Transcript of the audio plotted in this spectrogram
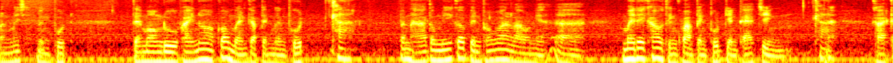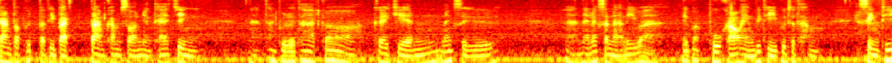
มันไม่ใช่เมืองพุทธแต่มองดูภายนอกก็เหมือนกับเป็นเมืองพุทธค่ะ ปัญหาตรงนี้ก็เป็นเพราะว่าเราเนี่ยอ่าไม่ได้เข้าถึงความเป็นพุทธอย่างแท้จริงค่ะนะขาดการประพฤติปฏิบัติตามคำสอนอย่างแท้จริง นะท่านพุทธทาสก็เคยเขียนหนังสืออาในลักษณะนี้ว่าเรียกว่าภูเขาแห่งวิถีพุทธธรรม สิ่งที่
